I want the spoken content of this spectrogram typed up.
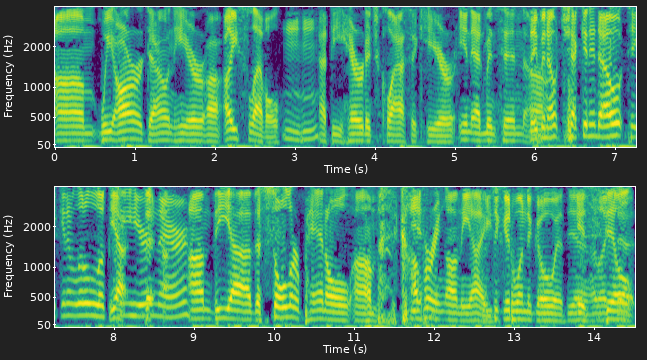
Um, we are down here, uh, ice level, Mhm. at the Heritage Classic here in Edmonton. They've been Uh, out checking it out, taking a little look see yeah, here the, and there. Um, the uh, the solar panel um, covering on the ice. It's a good one to go with. Yeah, is like still that.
